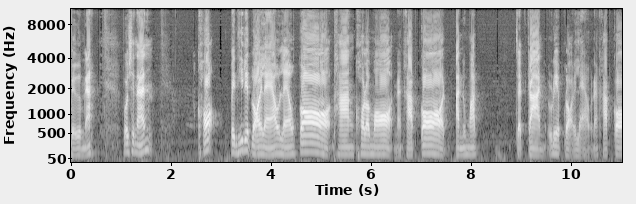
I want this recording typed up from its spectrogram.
เดิมนะ เพราะฉะนั้น เคาะเป็นที่เรียบร้อยแล้ว แล้วก็ทางคอรมอนะครับ ก็อนุมัติจัดการเรียบร้อยแล้วนะครับ ก็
